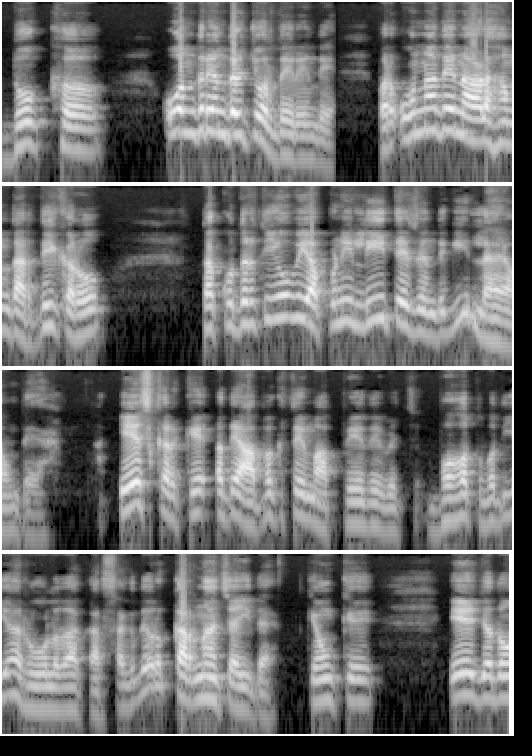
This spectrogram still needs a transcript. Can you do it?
ਦੁੱਖ, ਉਹ ਅੰਦਰ ਅੰਦਰ ਝੁਰਦੇ ਰਹਿੰਦੇ ਪਰ ਉਹਨਾਂ ਦੇ ਨਾਲ ਹਮਦਰਦੀ ਕਰੋ ਤਾਂ ਕੁਦਰਤੀ ਉਹ ਵੀ ਆਪਣੀ ਲੀਹ ਤੇ ਜ਼ਿੰਦਗੀ ਲੈ ਆਉਂਦੇ ਆ। ਇਸ ਕਰਕੇ ਅਧਿਆਪਕ ਤੇ ਮਾਪੇ ਦੇ ਵਿੱਚ ਬਹੁਤ ਵਧੀਆ ਰੋਲ ਅਦਾ ਕਰ ਸਕਦੇ ਔਰ ਕਰਨਾ ਚਾਹੀਦਾ ਕਿਉਂਕਿ ਇਹ ਜਦੋਂ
